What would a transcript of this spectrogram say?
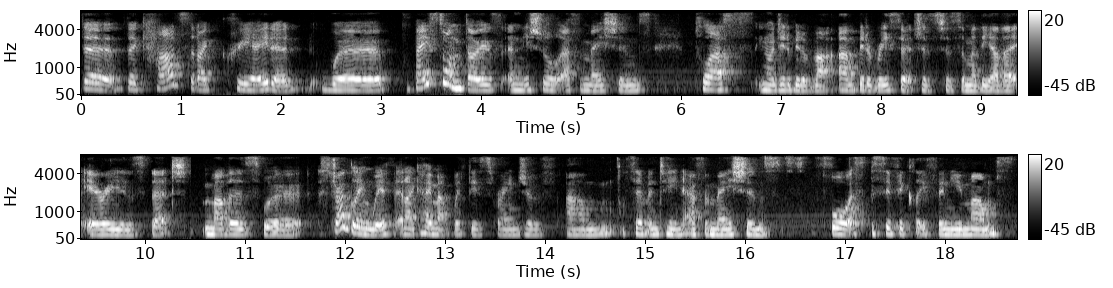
The the cards that I created were based on those initial affirmations plus you know I did a bit of a um, bit of research as to some of the other areas that mothers were struggling with and I came up with this range of um, 17 affirmations for specifically for new mums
